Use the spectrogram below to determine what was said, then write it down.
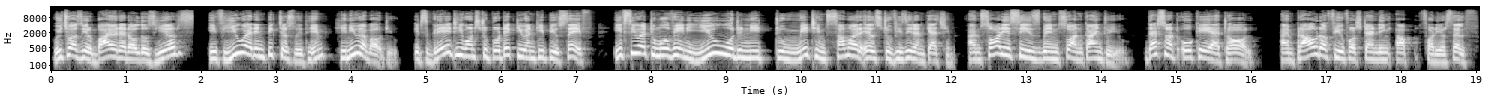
Which was your bio dad all those years? If you were in pictures with him, he knew about you. It's great he wants to protect you and keep you safe, if she were to move in, you would need to meet him somewhere else to visit and catch him. I'm sorry she's been so unkind to you. That's not okay at all. I'm proud of you for standing up for yourself.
